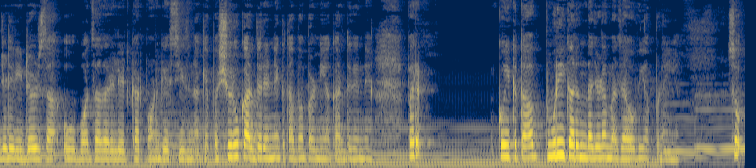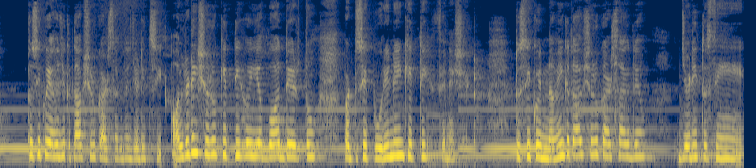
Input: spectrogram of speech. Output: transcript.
ਜਿਹੜੇ ਰੀਡਰਸ ਆ, ਉਹ ਬਹੁਤ ਜ਼ਿਆਦਾ ਰਿਲੇਟ ਕਰ ਪਾਉਣਗੇ ਇਸ ਚੀਜ਼ ਨਾਲ ਕਿ ਆਪਾਂ ਸ਼ੁਰੂ ਕਰਦੇ ਰਹਿੰਨੇ ਕਿਤਾਬਾਂ ਪੜ੍ਹਨੀਆਂ ਕਰਦੇ ਰਹਿੰਨੇ ਆ ਪਰ ਕੋਈ ਕਿਤਾਬ ਪੂਰੀ ਕਰਨ ਦਾ ਜਿਹੜਾ ਮਜ਼ਾ ਉਹ ਵੀ ਆਪਣਾ ਹੀ ਆ ਸੋ ਤੁਸੀਂ ਕੋਈ ਇਹੋ ਜਿਹੀ ਕਿਤਾਬ ਸ਼ੁਰੂ ਕਰ ਸਕਦੇ ਹੋ ਜਿਹੜੀ ਤੁਸੀਂ ਆਲਰੇਡੀ ਸ਼ੁਰੂ ਕੀਤੀ ਹੋਈ ਹੈ ਬਹੁਤ ਦੇਰ ਤੋਂ, ਪਰ ਤੁਸੀਂ ਪੂਰੀ ਨਹੀਂ ਕੀਤੀ ਫਿਨਿਸ਼ ਇਟ ਤੁਸੀਂ ਕੋਈ ਨਵੀਂ ਕਿਤਾਬ ਸ਼ੁਰੂ ਕਰ ਸਕਦੇ ਹੋ ਜਿਹੜੀ ਤੁਸੀਂ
